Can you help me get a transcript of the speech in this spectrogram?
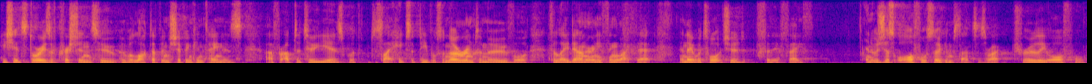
He shared stories of Christians who, who were locked up in shipping containers uh, for up to two years with just like heaps of people, so no room to move or to lay down or anything like that. And they were tortured for their faith. And it was just awful circumstances, right? Truly awful.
